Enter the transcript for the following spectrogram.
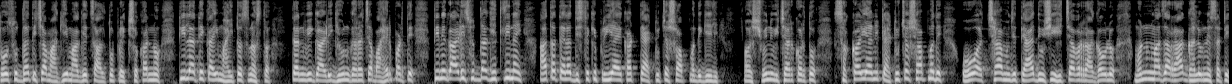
तो सुद्धा तिच्यामागे मागे चालतो प्रेक्षकांनो. तिला ते काही माहीतच नसतं. तन्वी गाडी घेऊन घराच्या बाहेर पडते. तिने गाडीसुद्धा घेतली नाही. आता त्याला दिसतं की प्रिया एका टॅटूच्या शॉपमध्ये गेली. अश्विन विचार करतो सकाळी आणि टॅटूच्या शॉपमध्ये? ओ अच्छा म्हणजे त्या दिवशी हिच्यावर राग रागावलो. म्हणून माझा राग घालवण्यासाठी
